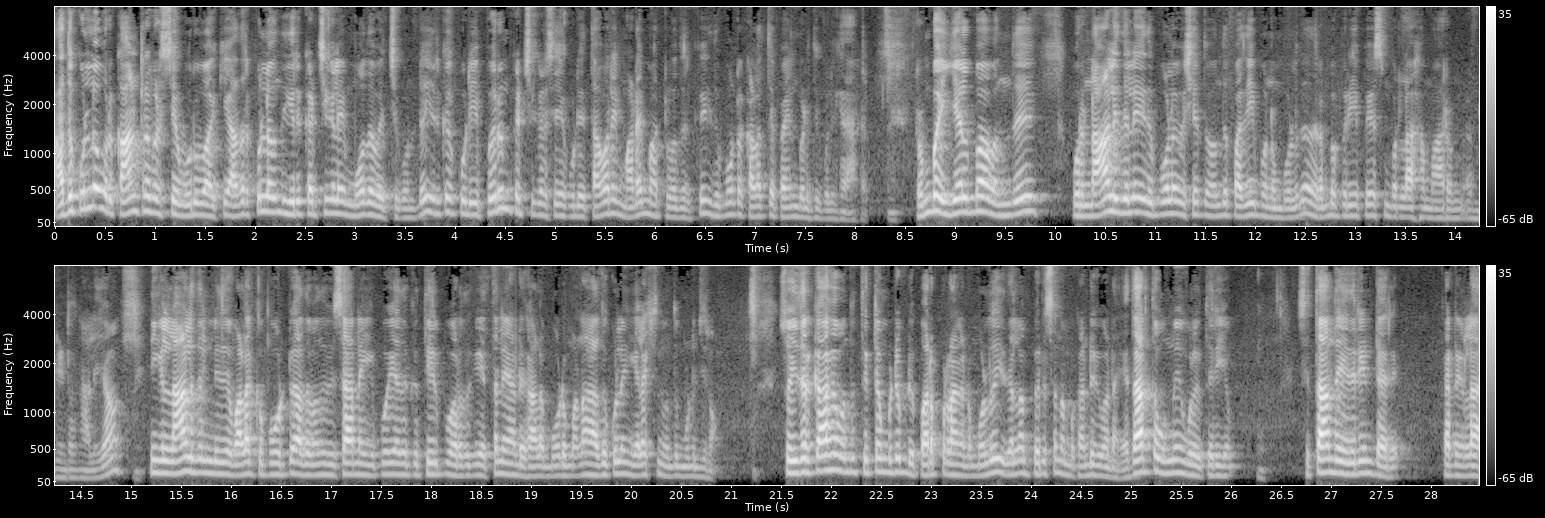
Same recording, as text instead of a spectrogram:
அதுக்குள்ளே ஒரு கான்ட்ரவர்சியை உருவாக்கி அதற்குள்ளே வந்து இரு கட்சிகளை மோத வச்சு கொண்டு இருக்கக்கூடிய பெரும் கட்சிகள் செய்யக்கூடிய தவறை மடைமாற்றுவதற்கு இது போன்ற களத்தை பயன்படுத்திக் கொள்கிறார்கள். ரொம்ப இயல்பாக வந்து ஒரு நாளிதழே இது போல விஷயத்தை வந்து பதிவு பண்ணும் பொழுது அது ரொம்ப பெரிய பேசும் பொருளாக மாறும் அப்படின்றதுனாலையும் நீங்கள் நாளிதழ் மீது வழக்கு போட்டு அதை வந்து விசாரணைக்கு போய் அதுக்கு தீர்ப்பு வர்றதுக்கு எத்தனை ஆண்டு காலம் ஓடுமானா அதுக்குள்ளே இங்கே எலெக்ஷன் வந்து முடிஞ்சிடும் ஸோ இதற்காக வந்து திட்டமிட்டு இப்படி பரப்புறாங்கன்னும் பொழுது இதெல்லாம் பெருசாக நம்ம கண்டுக்க வேண்டாம். யதார்த்த உண்மை உங்களுக்கு தெரியும். சித்தாந்த எதிரின்ட்டாரு. கரெக்டுங்களா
